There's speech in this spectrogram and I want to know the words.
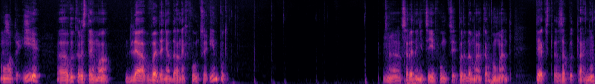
От, і е, використаємо для введення даних функцію input. Е, Всередині цієї функції передамо як аргумент текст запитання.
